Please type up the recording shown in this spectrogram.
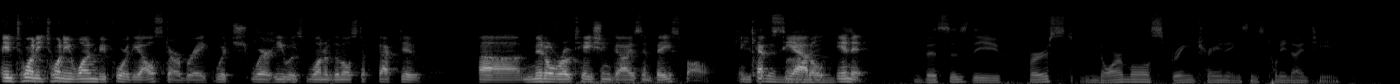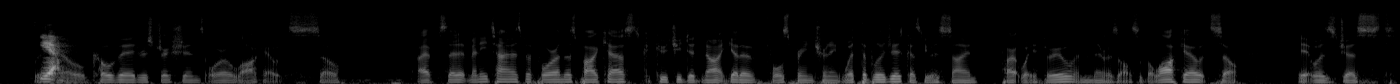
in 2021 before the All-Star break, which where he was one of the most effective uh, middle rotation guys in baseball and Keep kept in Seattle mind. in it. This is the first normal spring training since 2019. With Yeah. no COVID restrictions or lockouts. So I've said it many times before on this podcast. Kikuchi did not get a full spring training with the Blue Jays because he was signed partway through, and there was also the lockout. So it was just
